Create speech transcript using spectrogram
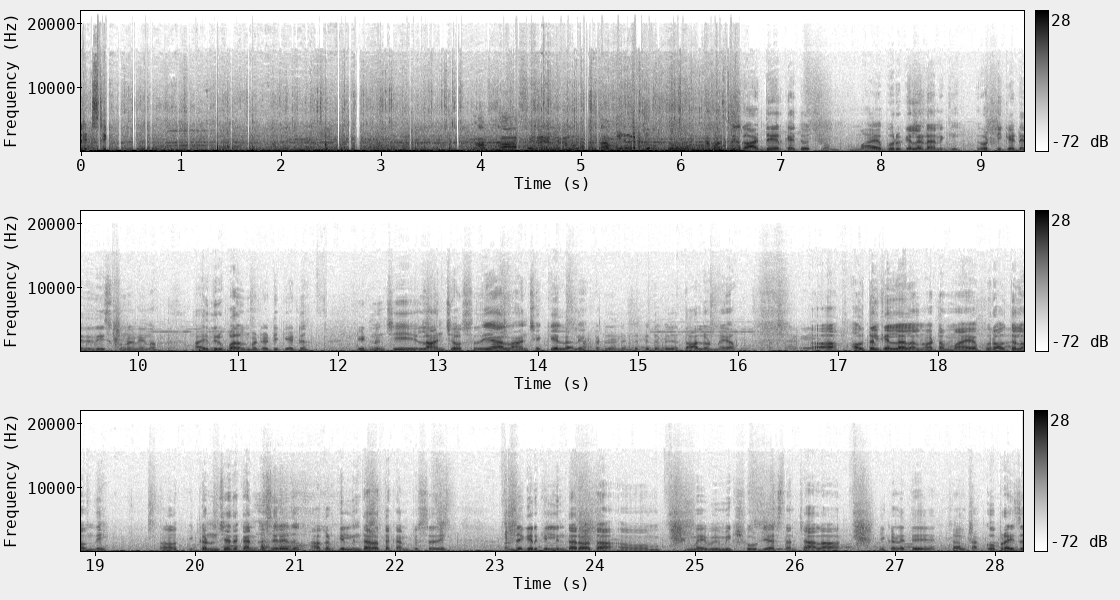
లెట్స్ సి తమిళనాడు. ఘాట్ దగ్గరికి అయితే వచ్చినాం. మాయాపూర్కి వెళ్ళడానికి. ఏదో టికెట్ అయితే తీసుకున్నాను నేను. ఐదు రూపాయలు అనమాట టికెట్. ఇటు నుంచి లాంచ్ వస్తుంది. ఆ లాంచ్ ఎక్కి వెళ్ళాలి. ఇక్కడ ఎంత పెద్ద పెద్ద తాళ్ళు ఉన్నాయో. అవతలకి వెళ్ళాలన్నమాట. మాయాపూర్ అవతల ఉంది. ఇక్కడ నుంచి అయితే కనిపిస్తలేదు. అక్కడికి వెళ్ళిన తర్వాత కనిపిస్తుంది. దగ్గరికి వెళ్ళిన తర్వాత మేబీ మీకు షూట్ చేస్తాను. చాలా ఇక్కడైతే చాలా తక్కువ ప్రైస్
